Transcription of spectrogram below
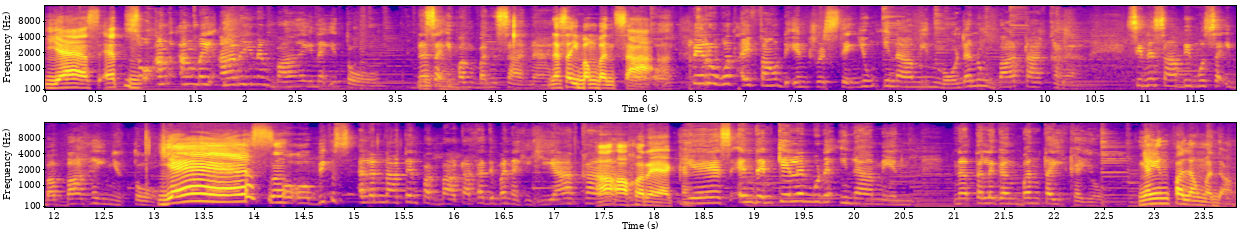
Yes, et, So, ang, ang may-ari ng bahay na ito, nasa ibang bansa na. nasa ibang bansa. Oo. Pero what I found interesting, yung inamin mo na nung bata ka, sinasabi mo sa iba, bahay niyo to. Yes! Oo, because alam natin pag bata ka, di ba, nahihiya ka. Oo, correct. Yes, and then kailan mo na inamin na talagang bantay kayo? Ngayon pa lang, madam.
